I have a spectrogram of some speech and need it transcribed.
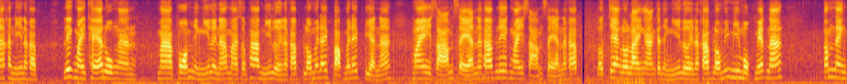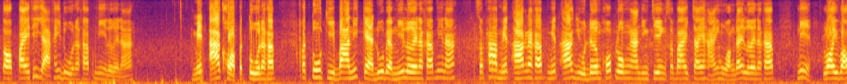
นะคันนี้นะครับ เลขไม้แท้โรงงานมาพร้อมอย่างนี้เลยนะ มาสภาพนี้เลยนะครับ เราไม่ได้ปรับไม่ได้เปลี่ยนนะ ไม่สามแสนนะครับ เลขไม่สามแสนนะครับ เราแจ้งเรารายงานกันอย่างนี้เลยนะครับ เราไม่มีหมกเม็ดนะ ตำแหน่งต่อไปที่อยากให้ดูนะครับ นี่เลยนะ เม็ดอาร์ขอบประตูนะครับ ประตูกี่บานนี้แกะดูแบบนี้เลยนะครับนี่นะ สภาพเม็ดอาร์คนะครับเม็ดอาร์คอยู่เดิมครบโรงงานจริง ๆ สบายใจหายห่วงได้เลยนะครับ นี่รอยเว้า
